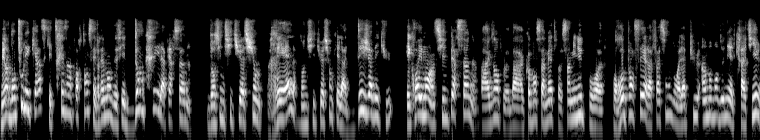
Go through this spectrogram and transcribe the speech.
Mais dans tous les cas, ce qui est très important, c'est vraiment d'essayer d'ancrer la personne dans une situation réelle, dans une situation qu'elle a déjà vécue, et croyez-moi, hein, si une personne, par exemple, bah, commence à mettre cinq minutes pour euh, repenser à la façon dont elle a pu, à un moment donné, être créative,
